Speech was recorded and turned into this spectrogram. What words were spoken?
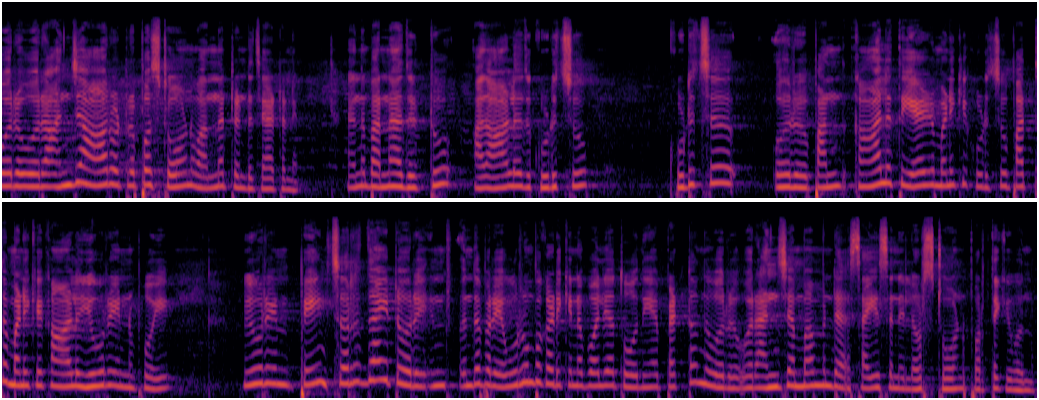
ഒരു ഒരു അഞ്ച് ആറ് ട്രിപ്പ് സ്റ്റോൺ വന്നിട്ടുണ്ട് ചേട്ടന്. എന്ന് പറഞ്ഞാൽ അതിട്ടു അത് ആളിത് കുടിച്ചു. കുടിച്ച് ഒരു പന്ത് കാലത്ത് ഏഴ് മണിക്ക് കുടിച്ചു പത്ത് മണിക്കൊക്കെ ആൾ യൂറിന് പോയി. യൂറിൻ പെയിൻ ചെറുതായിട്ട് ഒരു എന്താ പറയുക ഉറുമ്പ് കടിക്കുന്ന പോലെയാണ് തോന്നിയ. പെട്ടെന്ന് ഒരു ഒരു അഞ്ച് എം എമ്മിന്റെ സൈസിനുള്ള ഒരു സ്റ്റോൺ പുറത്തേക്ക് വന്നു.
